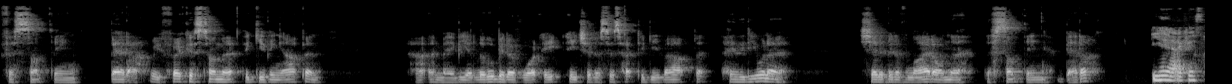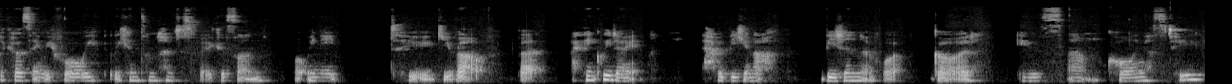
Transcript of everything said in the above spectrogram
for something better. We focused on the, the giving up and uh, and maybe a little bit of what each of us has had to give up. But Hayley, do you want to shed a bit of light on the, the something better? Yeah, I guess like I was saying before, we, we can sometimes just focus on what we need to give up, but I think we don't have a big enough vision of what God is um, calling us to.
